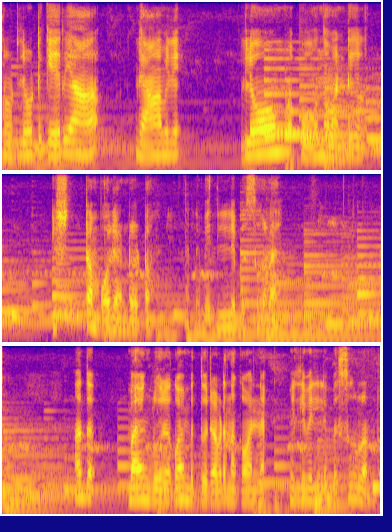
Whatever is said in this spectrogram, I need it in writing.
റോഡിലോട്ട് കയറി ആ രാവിലെ ലോങ് പോകുന്ന വണ്ടികൾ ഇഷ്ടം പോലെ ഉണ്ട് കേട്ടോ. നല്ല വലിയ ബസ്സുകളെ. അത് ബാംഗ്ലൂർ കോയമ്പത്തൂർ അവിടെ നിന്നൊക്കെ വന്ന വലിയ വലിയ ബസ്സുകളുണ്ട്.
